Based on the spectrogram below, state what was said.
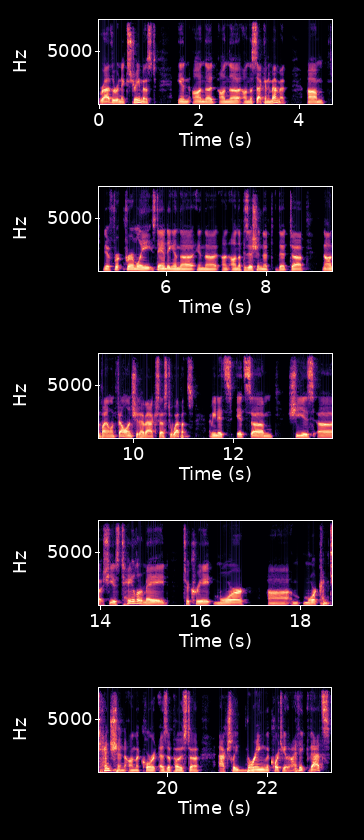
rather an extremist in on the on the on the Second Amendment. Um, you know, firmly standing in the in the on, on the position that that uh, nonviolent felons should have access to weapons. I mean, it's it's um, she is uh, she is tailor made to create more uh, more contention on the court as opposed to actually bring the court together. And I think that's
